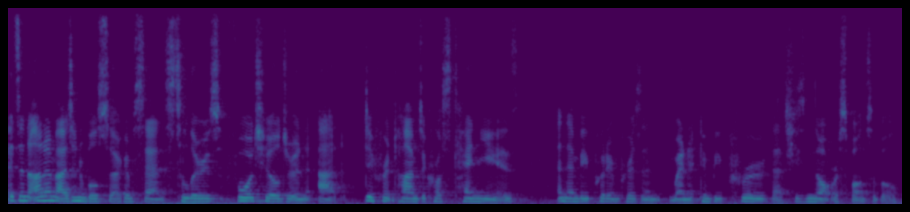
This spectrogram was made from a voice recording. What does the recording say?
It's an unimaginable circumstance to lose four children at different times across 10 years and then be put in prison when it can be proved that she's not responsible.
